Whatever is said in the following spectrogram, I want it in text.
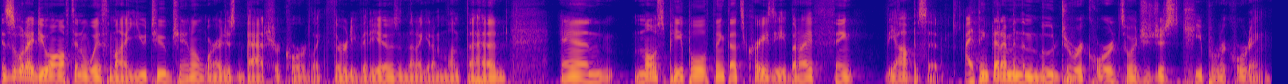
This is what I do often with my YouTube channel where I just batch record like 30 videos and then I get a month ahead. And most people think that's crazy, but I think the opposite. I think that I'm in the mood to record, so I should just keep recording.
